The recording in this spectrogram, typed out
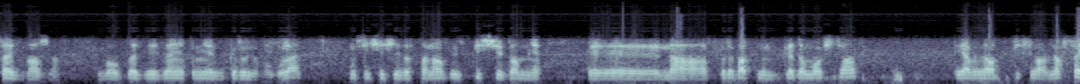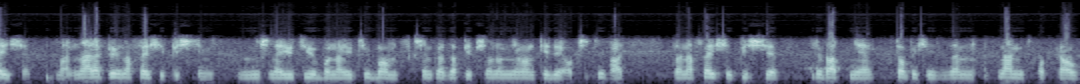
To jest ważne, bo bez jedzenia to nie jest grill w ogóle. Musicie się zastanowić, piszcie do mnie yy, na prywatnym wiadomościach. Ja będę odpisywał na fejsie. Na, najlepiej na fejsie piszcie mi, niż na YouTube, bo na YouTube mam skrzynkę zapieprzoną, nie mam kiedy odczytywać. To na fejsie piszcie prywatnie, kto by się ze, z nami spotkał,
